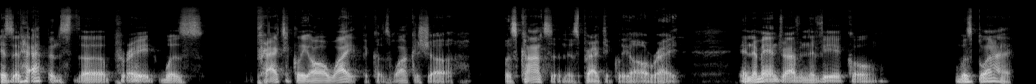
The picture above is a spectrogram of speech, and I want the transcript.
As it happens, the parade was practically all white because Waukesha, Wisconsin is practically all right. And the man driving the vehicle was black.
